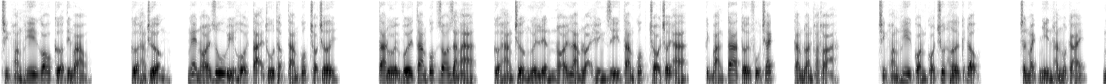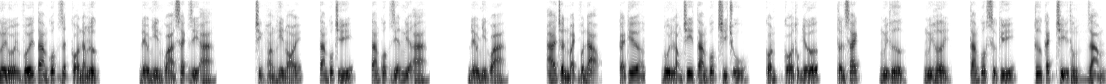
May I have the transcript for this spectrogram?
trịnh hoàng hy gõ cửa tiến bảo. Cửa hàng trưởng, nghe nói du ủy hội tại thu thập tam quốc trò chơi. Ta đối với tam quốc rõ ràng à cửa hàng trưởng ngươi liền nói làm loại hình gì tam quốc trò chơi à kịch bản ta tới phụ trách, cam đoan thỏa thỏa. Trịnh hoàng hy còn có chút hơi kích động. Trần mạch nhìn hắn một cái, ngươi đối với tam quốc rất có năng lực. Đều nhìn qua sách gì a à? trịnh hoàng hy nói, tam quốc trí tam quốc diễn nghĩa a đều nhìn qua. A trần mạch vấn đạo, cái kia, bùi lòng chi tam quốc trí chú, còn có thuộc nhớ, tấn sách nguy thư nguy hơi, tam quốc sử ký, tư cách trị thông giám,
